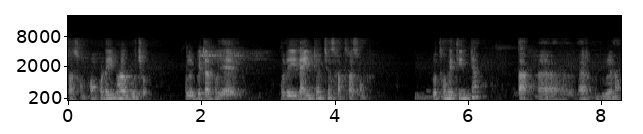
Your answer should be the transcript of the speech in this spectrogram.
সাতটা সংখ্যা অঙ্কটা এইভাবে বুঝো, তাহলে বেটার বোঝা যাবে। তাহলে এই লাইনটা হচ্ছে সাতটা সংখ্যা প্রথমে তিনটা তার দূরে নাও।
